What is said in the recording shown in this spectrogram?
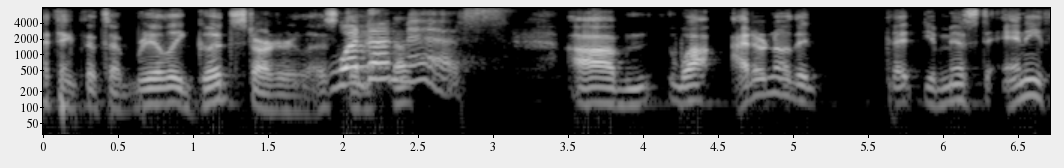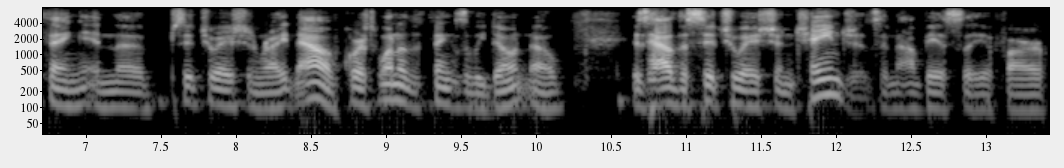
I think that's a really good starter list. What did I miss? Um, well, I don't know that that you missed anything in the situation right now. Of course, one of the things that we don't know is how the situation changes, and obviously, if our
